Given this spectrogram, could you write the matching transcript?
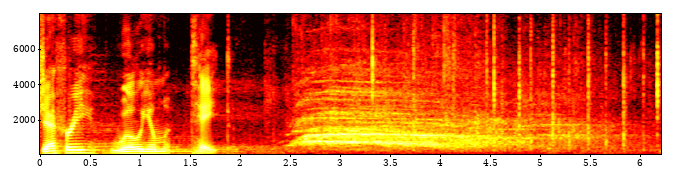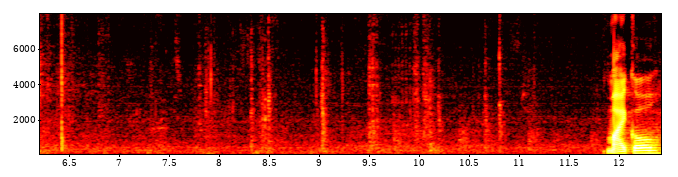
Jeffrey William Tate. Michael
